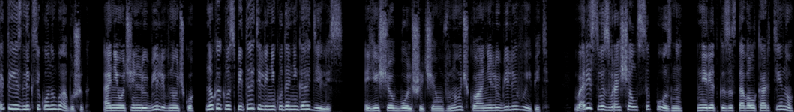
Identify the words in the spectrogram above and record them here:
это из лексикона бабушек. Они очень любили внучку, но как воспитатели никуда не годились. Еще больше, чем внучку, они любили выпить. Борис возвращался поздно, нередко заставал картину,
